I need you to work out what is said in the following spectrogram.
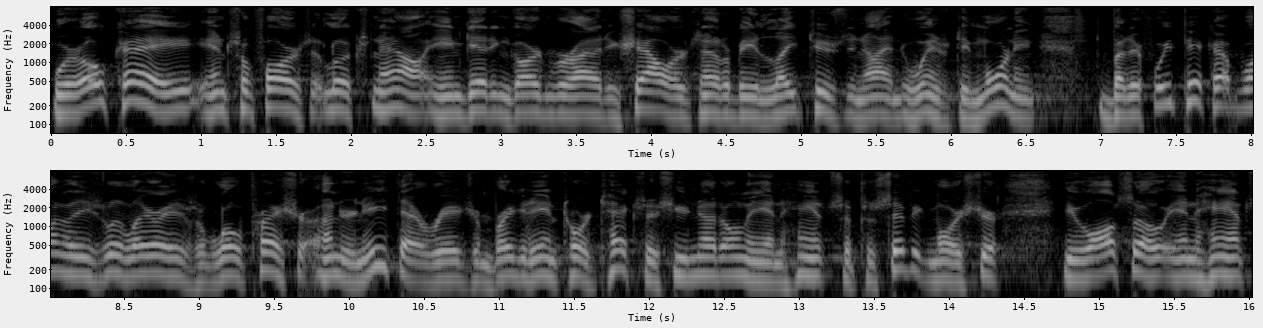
We're okay insofar as it looks now in getting garden variety showers, that'll be late Tuesday night and Wednesday morning. But if we pick up one of these little areas of low pressure underneath that ridge and bring it in toward Texas, you not only enhance the Pacific moisture, you also enhance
